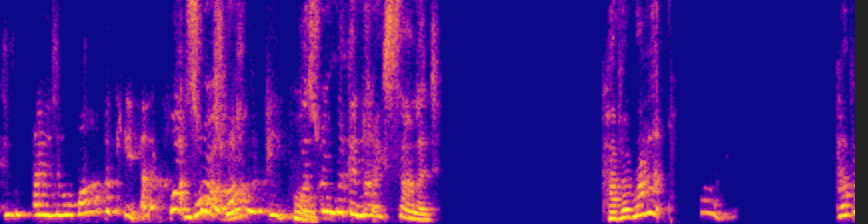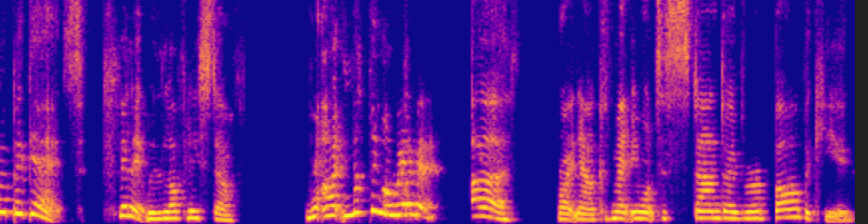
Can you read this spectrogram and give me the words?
disposable barbecue. I mean, What's what's wrong? wrong with people? What's wrong with a nice salad? Have a wrap. Have a baguette. Fill it with lovely stuff. What I, nothing Oh, on wait a minute. earth right now could make me want to stand over a barbecue.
